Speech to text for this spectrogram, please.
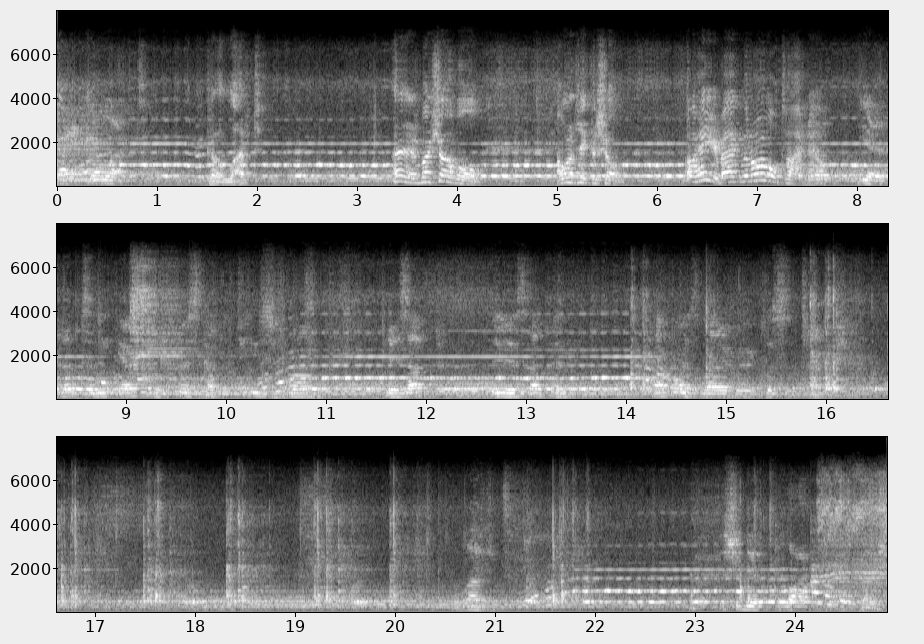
Alright, go left. Go left. Hey, there's my shovel. I want to take the shovel. Oh hey, you're back in the normal time now. Yeah, and up to the area where you first got the fuse from. There's up, there's up and upwards ladder very close to the time. Left. There should be a block. someplace.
